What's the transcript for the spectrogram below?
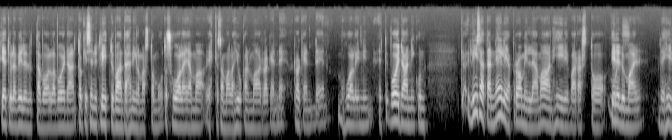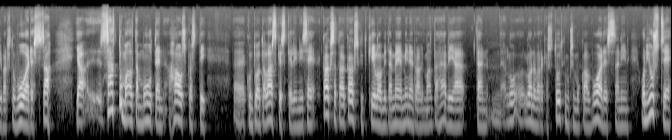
tietyillä viljelytavoilla voidaan, toki se nyt liittyy vain tähän ilmastonmuutoshuoleen ja maa, ehkä samalla hiukan maan rakenne, rakenteen huoliin, niin että voidaan niin kuin lisätä neljä promillea maan hiilivarastoa viljelymaiden hiilivarasto vuodessa. Ja sattumalta muuten hauskasti, kun tuota laskeskeli, niin se 220 kiloa, mitä meidän mineraalimaalta häviää tämän luonnonvarakeskustutkimuksen mukaan vuodessa, niin on just se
